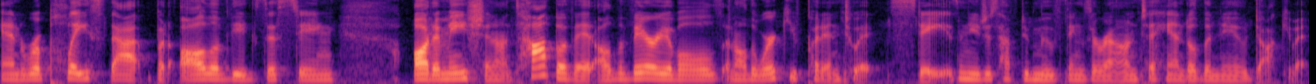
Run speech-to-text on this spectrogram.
and replace that, but all of the existing automation on top of it, all the variables and all the work you've put into it stays, and you just have to move things around to handle the new document.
